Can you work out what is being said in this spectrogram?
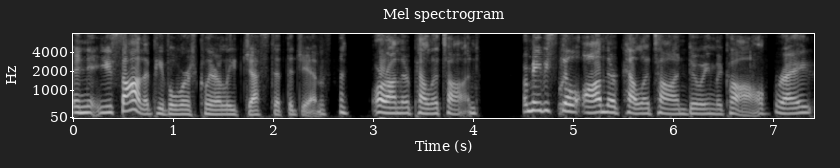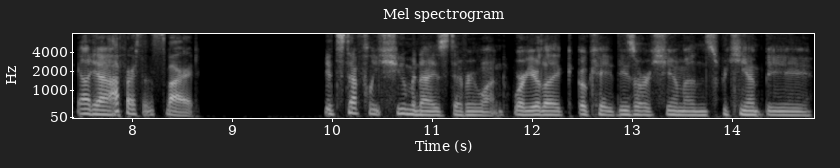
And you saw that people were clearly just at the gym or on their Peloton or maybe still on their Peloton doing the call, right? Like, yeah. that person's smart. It's definitely humanized everyone where you're like, okay, these are humans. We can't be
